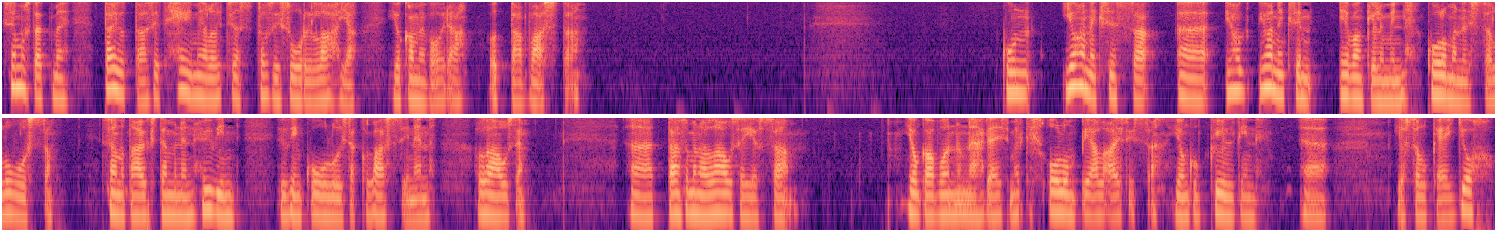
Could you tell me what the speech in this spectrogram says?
semmoista, että me tajuttaa, että hei, meillä on itse asiassa tosi suuri lahja, joka me voidaan ottaa vastaan. Kun Johanneksessa, äh, Johanneksen evankeliumin kolmannessa luvussa sanotaan yksi tämmöinen hyvin, hyvin kuuluisa klassinen lause. Äh, Tämä on semmoinen lause, jossa, jonka on voinut nähdä esimerkiksi olympialaisissa jonkun kyltin, jossa lukee Jo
